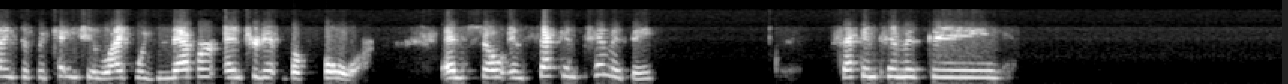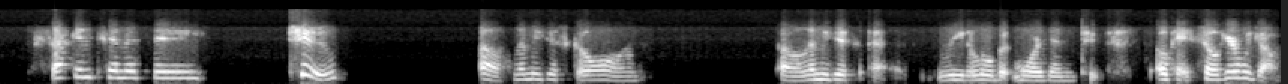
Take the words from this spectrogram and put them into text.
sanctification like we've never entered it before. And so in Second Timothy, Second Timothy, Second Timothy 2. Oh, let me just go on. Oh, let me just uh, read a little bit more than 2. Okay, so here we go.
